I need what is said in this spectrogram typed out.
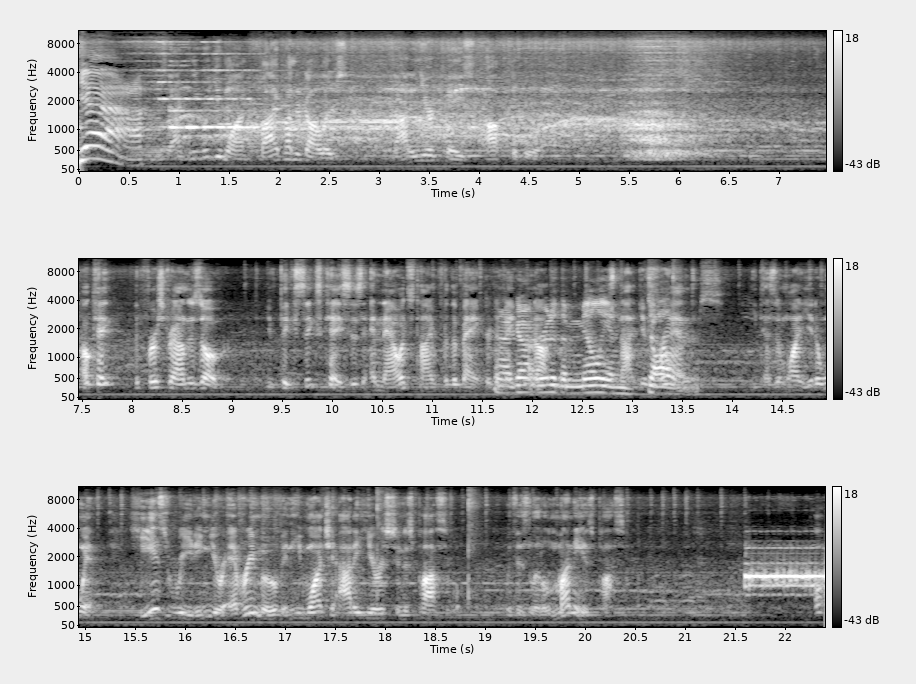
Yeah! Exactly what you want. $500, not in your case, off the board. Okay, the first round is over. You've picked six cases, and now it's time for the banker to And I make you got an rid of the million It's not your friend. dollars. He doesn't want you to win. He is reading your every move, and he wants you out of here as soon as possible, with as little money as possible. Oh,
